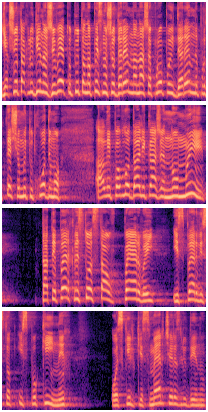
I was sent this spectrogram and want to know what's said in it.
Якщо так людина живе, то тут написано, що даремна наша проповідь, даремно про те, що ми тут ходимо. Але Павло далі каже: но ми, та тепер Христос став первий із первісток і спокійних, оскільки смерть через людину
